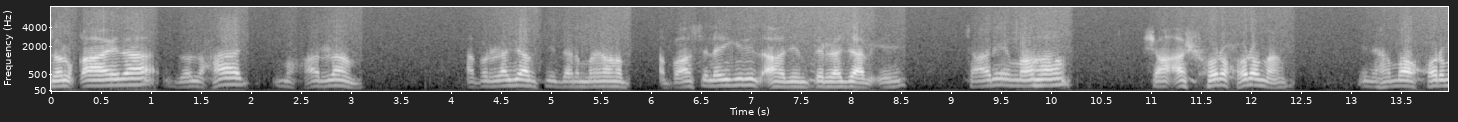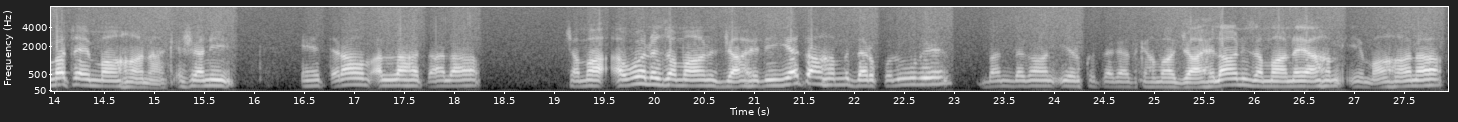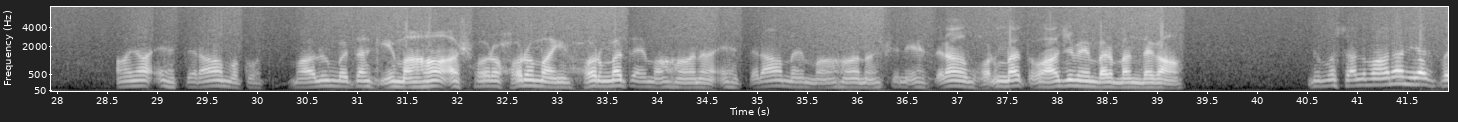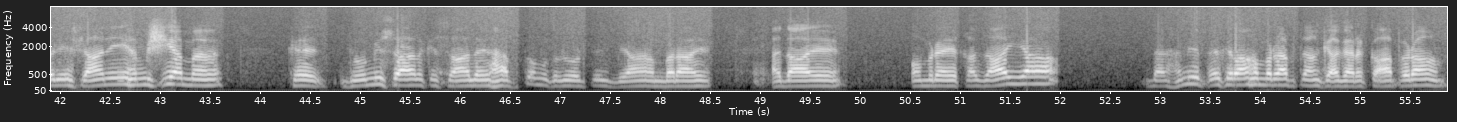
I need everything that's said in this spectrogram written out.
ذوالقاعدہ، ذوالحج، محرم۔ اب رجب کی درمیان فاصلے گرید آدم تر رجب یہ چارے ماہ شاہ اشہر حرم ان ہما حرمت ماہانہ کشنی یعنی احترام اللہ تعالی چما اول زمان جاہلیت ہم در قلوب بندگان ارکتگت کہ ہما جاہلان زمانہ ہم یہ ماہانہ آیا احترام کو معلوم بتا کہ ماہاں اشہر حرمائیں حرمت ماہانہ، احترام ماہانہ شن احترام، حرمت واجب بر بندگان نو مسلمانان یک پریشانی ہمشیہ میں کہ دومی سال کے سال ہفتوں کلوٹتے بیان برائے ادائے عمر قضائیہ۔ در ہمیں فکرہ ہم رفتہ کہ اگر کافران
